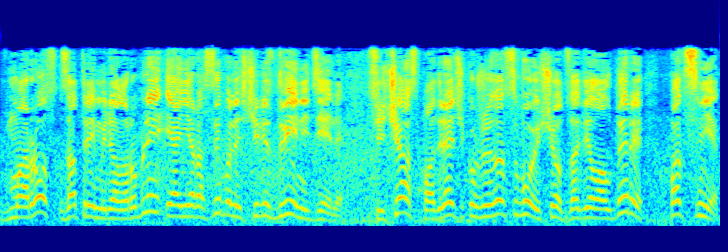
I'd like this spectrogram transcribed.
в мороз за 3 миллиона рублей, и они рассыпались через две недели. Сейчас подрядчик уже за свой счет заделал дыры под снег.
